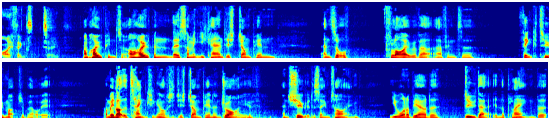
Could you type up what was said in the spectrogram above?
I think so too. I'm hoping so. I'm hoping there's something you can just jump in and sort of fly without having to think too much about it. I mean, like the tanks, you can obviously just jump in and drive and shoot at the same time. You want to be able to do that in the plane, but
